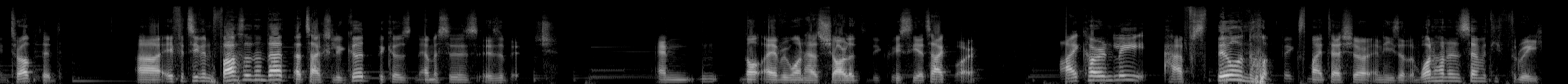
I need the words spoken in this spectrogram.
interrupted. Uh, if it's even faster than that, that's actually good because Nemesis is a bitch. And not everyone has Charlotte to decrease the attack bar. I currently have still not fixed my Teshar and he's at 173,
